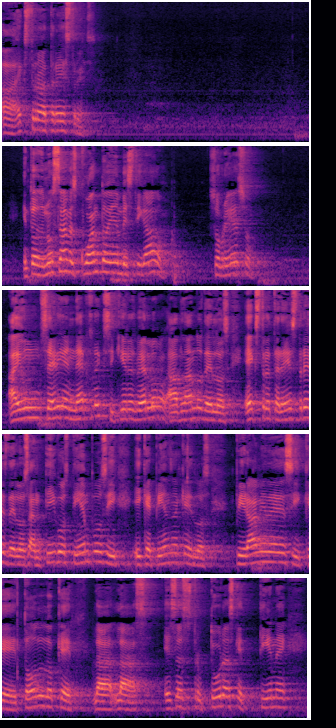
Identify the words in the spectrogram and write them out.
ah, extraterrestres. Entonces no sabes cuánto he investigado sobre eso. Hay una serie en Netflix, si quieres verlo, hablando de los extraterrestres de los antiguos tiempos y, que piensan que los pirámides y que todo lo que las esas estructuras que tiene,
